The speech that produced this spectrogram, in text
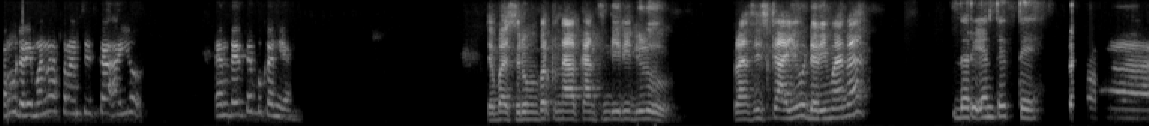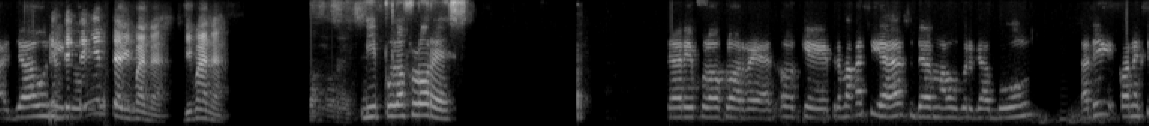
kamu dari mana Francisca? Ayo, NTT bukan ya? Coba suruh memperkenalkan sendiri dulu. Francisca Ayu dari mana? Dari NTT jauh nih. NTT-nya dari mana? Di mana? Di Pulau Flores. Dari Pulau Flores. Oke, terima kasih ya sudah mau bergabung. Tadi koneksi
